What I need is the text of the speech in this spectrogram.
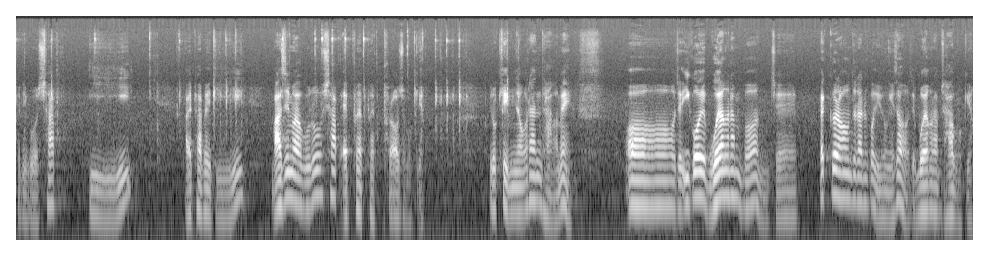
그리고 샵 EE, 알파벳 EE, 마지막으로 샵 FFF라고 적을게요. 이렇게 입력을 한 다음에 어, 이제 이거의 모양을 한번 이제 백그라운드라는 걸 이용해서 모양을 한번 잡아볼게요.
